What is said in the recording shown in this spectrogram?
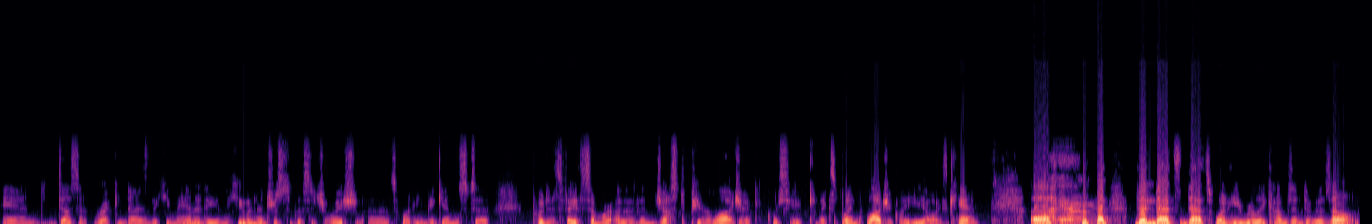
and doesn't recognize the humanity and the human interest of the situation. And it's when he begins to put his faith somewhere other than just pure logic. Of course, he can explain it logically; he always can. Uh, then that's that's when he really comes into his own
